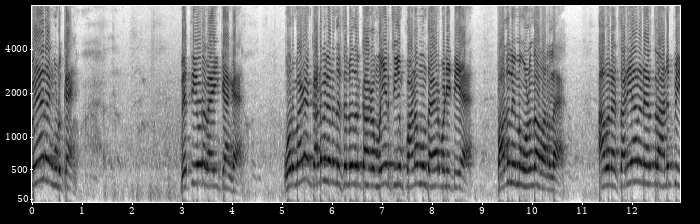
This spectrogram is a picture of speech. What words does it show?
பேரன் கொடுக்க வெத்தியோட வாங்கிக்காங்க. ஒரு மகன் கடல் கடந்து செல்வதற்காக முயற்சியும் பணமும் தயார் பண்ணிட்டிய. பதில் இன்னும் ஒழுங்கா வரல. அவனை சரியான நேரத்தில் அனுப்பி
